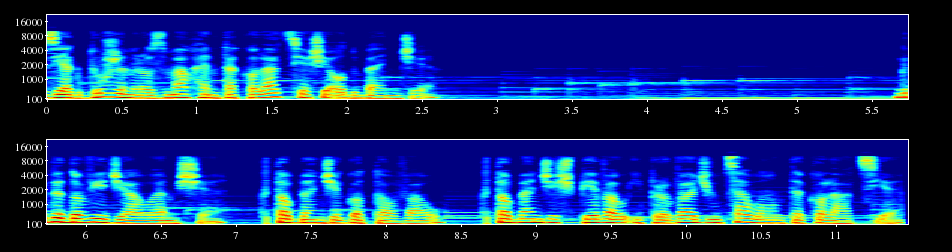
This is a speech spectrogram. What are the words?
z jak dużym rozmachem ta kolacja się odbędzie. Gdy dowiedziałem się, kto będzie gotował, kto będzie śpiewał i prowadził całą tę kolację,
